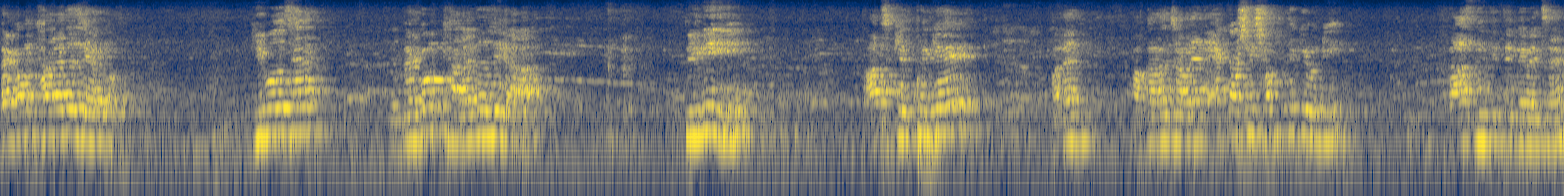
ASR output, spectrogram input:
বেগম খালেদা জিয়ার কথা। কি বলছেন? বেগম খালেদা জিয়া, তিনি আজকের থেকে মানে আপনারা জানেন, একাশি সাল থেকে উনি রাজনীতিতে নেমেছেন,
